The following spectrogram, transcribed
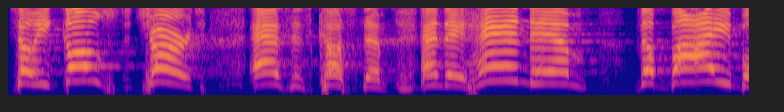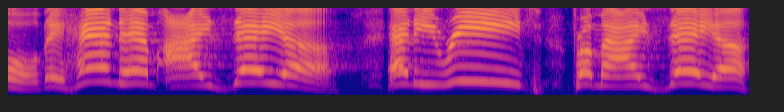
So he goes to church as his custom, and they hand him the Bible. They hand him Isaiah, and he reads from Isaiah,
